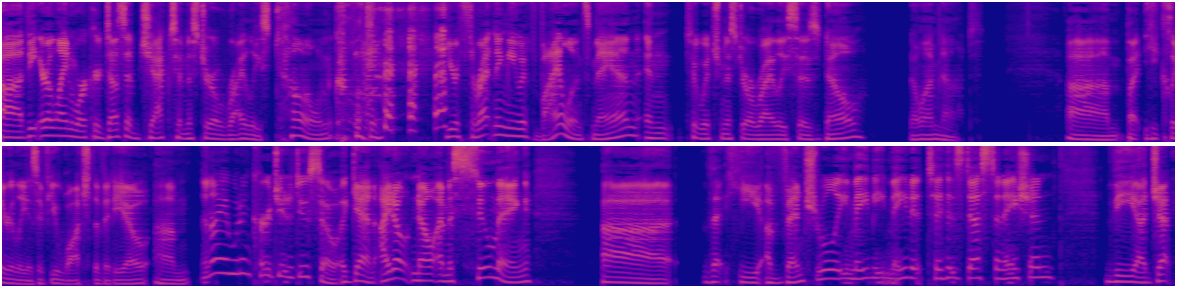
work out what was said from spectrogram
Uh, the airline worker does object to Mr. O'Reilly's tone. You're threatening me with violence, man. And to which Mr. O'Reilly says, No, no, I'm not. Um, but he clearly is if you watch the video. Um, and I would encourage you to do so. Again, I don't know. I'm assuming uh, that he eventually maybe made it to his destination. The uh, jet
